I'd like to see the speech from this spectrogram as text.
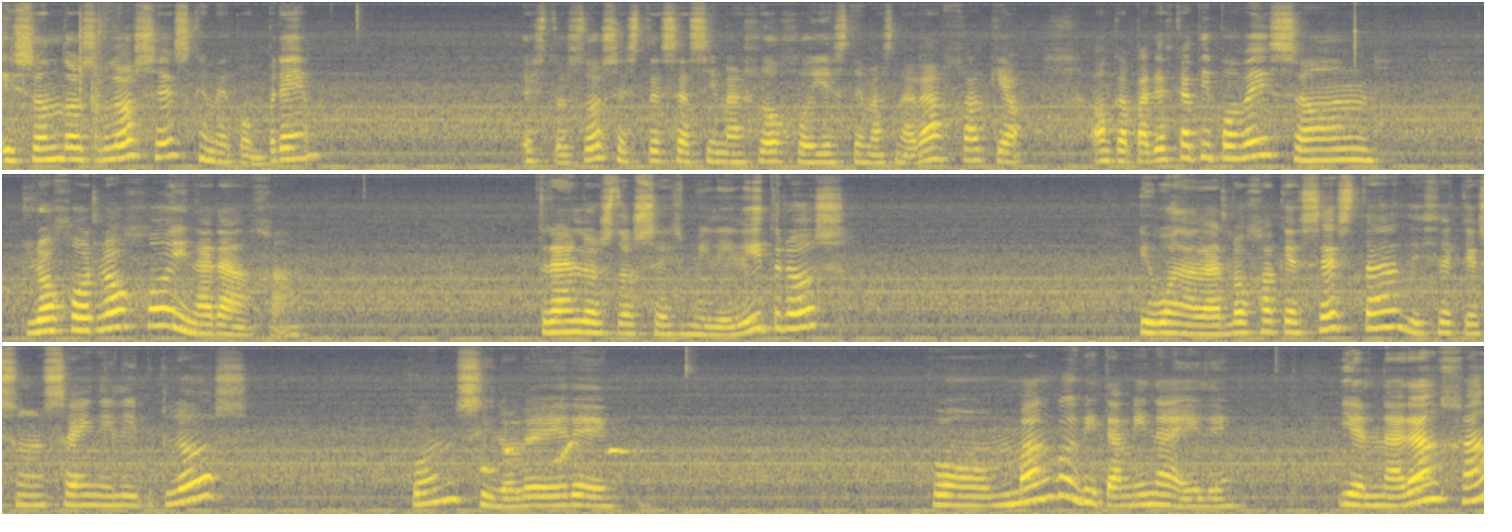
Y son dos glosses que me compré. Estos dos, este es así más rojo y este más naranja. Que aunque aparezca tipo beige, son rojo, rojo y naranja. Traen los dos 6 mililitros. Y bueno, la roja que es esta, dice que es un Shiny Lip Gloss. Con, si lo leeré, con mango y vitamina L. Y el naranja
